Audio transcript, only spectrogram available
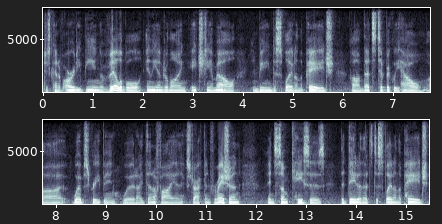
just kind of already being available in the underlying HTML and being displayed on the page, um, that's typically how uh, web scraping would identify and extract information. In some cases, the data that's displayed on the page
